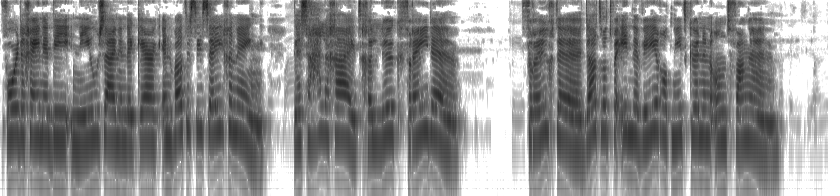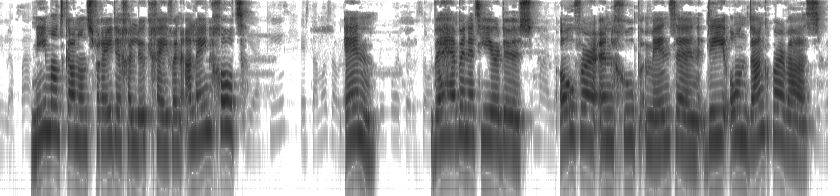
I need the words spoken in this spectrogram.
voor degenen die nieuw zijn in de kerk. En wat is die zegening? De zaligheid, geluk, vrede, vreugde, dat wat we in de wereld niet kunnen ontvangen. Niemand kan ons vrede, geluk geven, alleen God. En we hebben het hier dus over een groep mensen die ondankbaar was.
